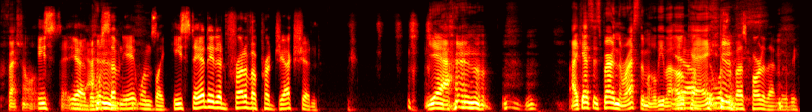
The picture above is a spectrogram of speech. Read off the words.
professional. He's thing. yeah, the whole '78 one's like he's standing in front of a projection. Yeah. I guess it's better than the rest of the movie, but Yeah, okay. it was the best part of that movie.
